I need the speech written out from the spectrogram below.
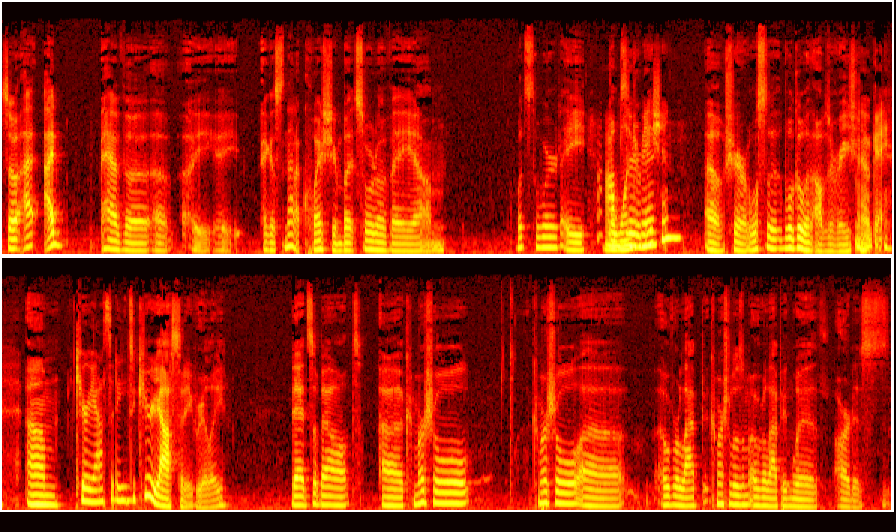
So I I have a a, a, a I guess not a question, but sort of a um, what's the word? A? Observation. Oh, sure. We'll we'll go with observation. Okay. Um, Curiosity. it's a curiosity, really. That's about uh, commercial commercial uh, overlap commercialism overlapping with artists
